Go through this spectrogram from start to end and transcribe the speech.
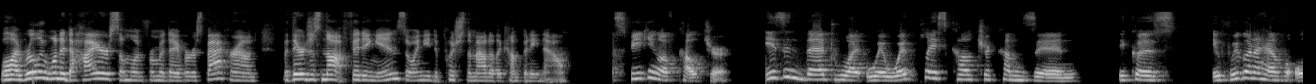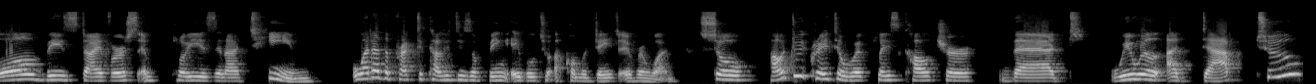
well, I really wanted to hire someone from a diverse background, but they're just not fitting in. So I need to push them out of the company now. Speaking of culture, isn't that what where workplace culture comes in? Because if we're going to have all these diverse employees in our team, what are the practicalities of being able to accommodate everyone? So, how do we create a workplace culture that we will adapt to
